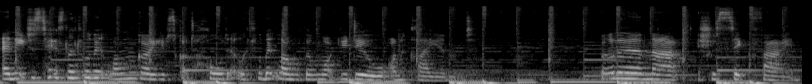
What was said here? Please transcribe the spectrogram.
and it just takes a little bit longer, you've just got to hold it a little bit longer than what you do on a client. But other than that, it should stick fine.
